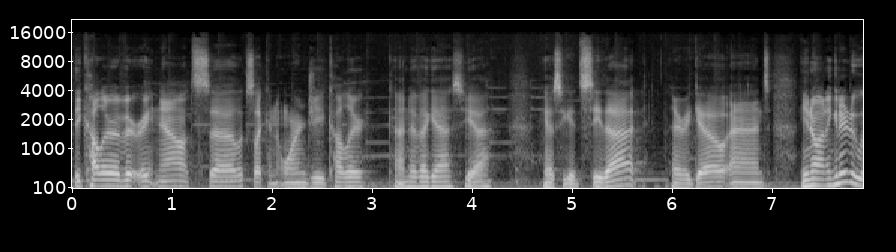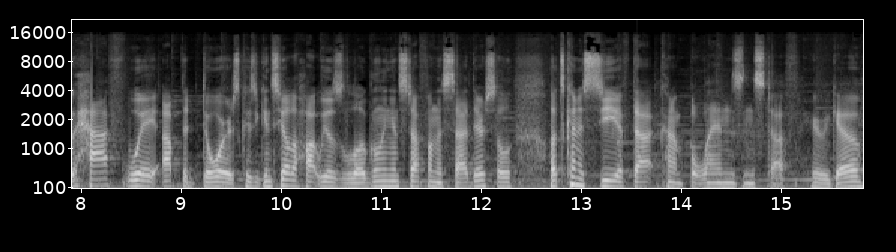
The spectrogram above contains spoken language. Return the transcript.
the color of it right now. It's uh, looks like an orangey color, kind of, I guess. Yeah, I guess you could see that. There we go. And you know what? I'm going to do halfway up the doors because you can see all the Hot Wheels logoing and stuff on the side there. So let's kind of see if that kind of blends and stuff. Here we go.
